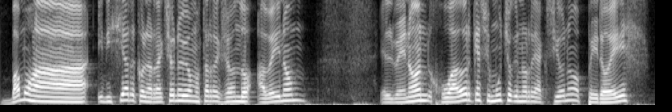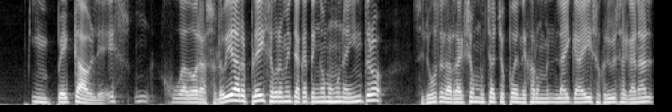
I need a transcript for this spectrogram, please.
vamos a iniciar con la reacción. Hoy vamos a estar reaccionando a Venom. El Venom, jugador que hace mucho que no reacciono, pero es impecable. Es un jugadorazo. Le voy a dar play, seguramente acá tengamos una intro. Si les gusta la reacción, muchachos, pueden dejar un like ahí, suscribirse al canal.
